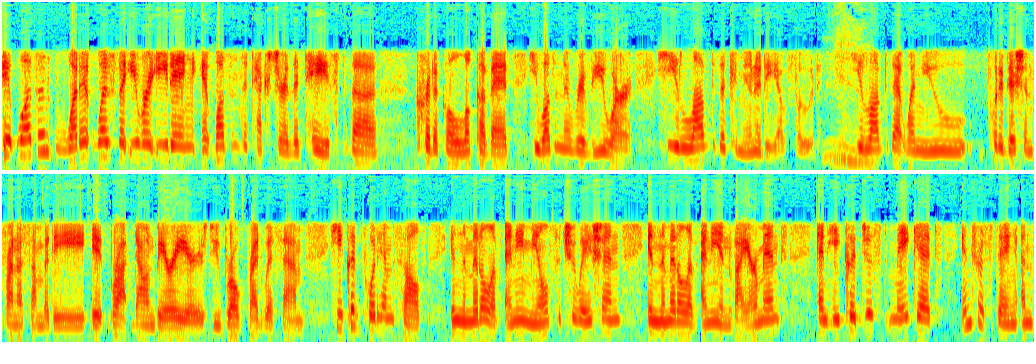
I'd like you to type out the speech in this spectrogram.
It wasn't what it was that you were eating. It wasn't the texture, the taste, the critical look of it. He wasn't a reviewer. He loved the community of food. He loved that when you put a dish in front of somebody, it brought down barriers. You broke bread with them. He could put himself in the middle of any meal situation, in the middle of any environment, and he could just make it interesting and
